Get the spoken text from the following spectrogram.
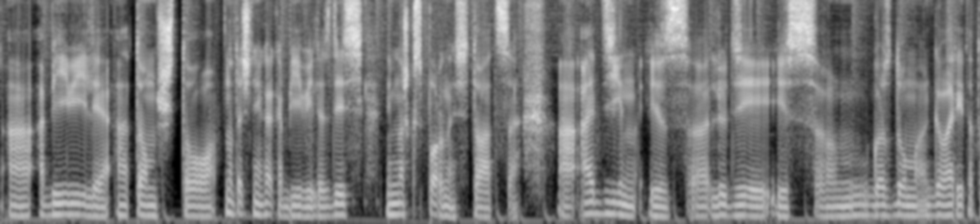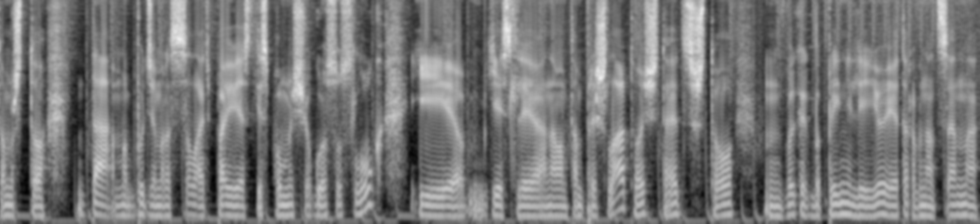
а, объявили о том, что... Ну, точнее, как объявили, здесь немножко спорная ситуация. А, один из э, людей из эм, Госдумы говорит о том, что да, мы будем рассылать повестки с помощью госуслуг, и если она вам там пришла, то считается, что вы как бы приняли ее, и это равноценно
